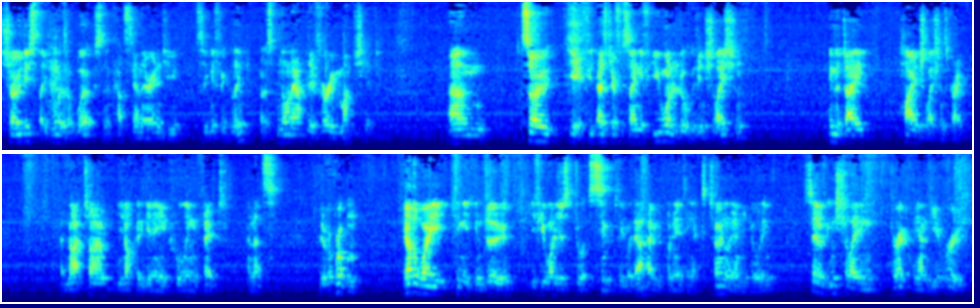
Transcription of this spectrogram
show this, they do it and it works and it cuts down their energy significantly, but it's not out there very much yet. Um, so, yeah, you, as Geoff was saying, if you want to do it with insulation, in the day, high insulation is great. At night time, you're not going to get any cooling effect, and that's a bit of a problem. The other way thing you can do, if you want to just do it simply without having to put anything externally on your building, instead of insulating directly under your roof,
